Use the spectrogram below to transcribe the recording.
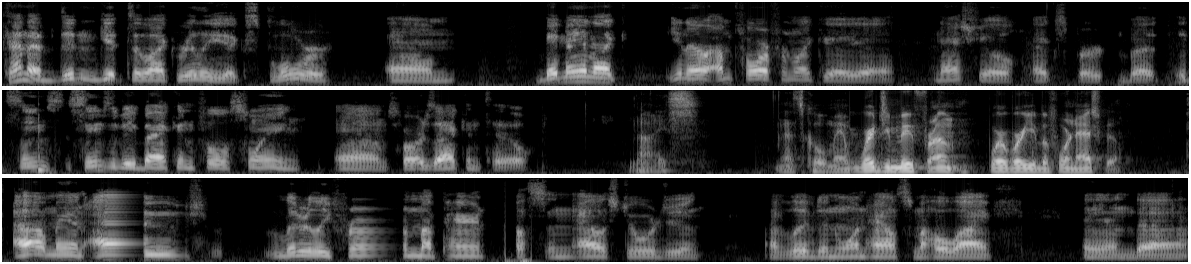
kind of didn't get to like really explore. Um, but man, like you know, I'm far from like a, uh, Nashville expert, but it seems seems to be back in full swing um, as far as I can tell. Nice. That's cool, man. Where'd you move from? Where were you before Nashville? Oh man, I moved literally from my parents' house in Dallas, Georgia. I've lived in one house my whole life, and uh,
